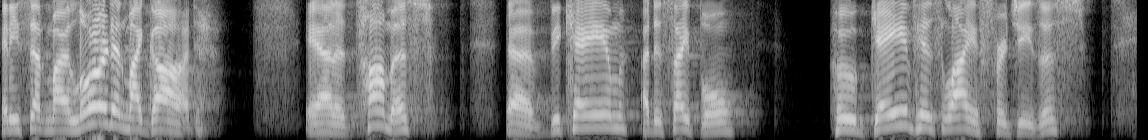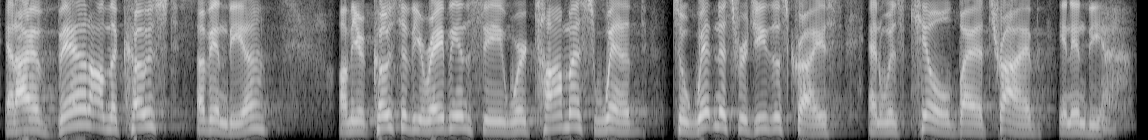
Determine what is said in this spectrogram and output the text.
And he said, My Lord and my God. And uh, Thomas uh, became a disciple who gave his life for Jesus. And I have been on the coast of India, on the coast of the Arabian Sea, where Thomas went to witness for Jesus Christ and was killed by a tribe in India.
